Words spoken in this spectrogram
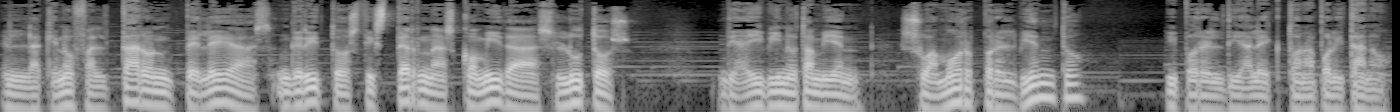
en la que no faltaron peleas, gritos, cisternas, comidas, lutos. De ahí vino también su amor por el viento y por el dialecto napolitano.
